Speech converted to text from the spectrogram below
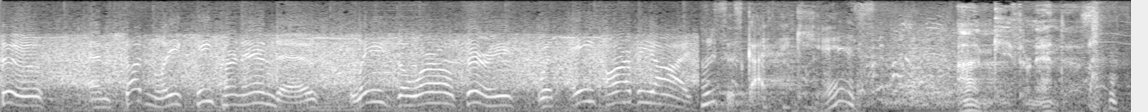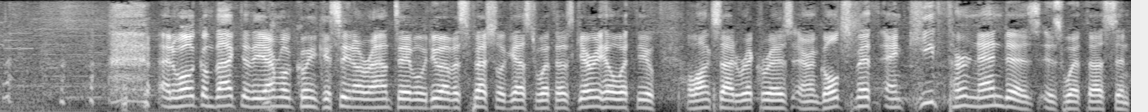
two, and suddenly Keith Hernandez leads the World Series with eight RBIs. Who does this guy think he is? I'm Keith Hernandez. and welcome back to the Emerald Queen Casino Roundtable. We do have a special guest with us. Gary Hill with you, alongside Rick Rizzs, Aaron Goldsmith, and Keith Hernandez is with us. And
